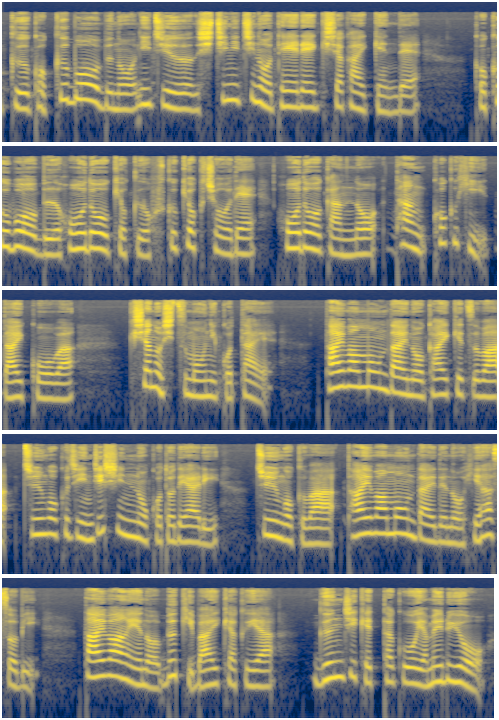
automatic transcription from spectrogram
国国防部の27日の定例記者会見で、国防部報道局副局長で報道官の譚国費代行は、記者の質問に答え、台湾問題の解決は中国人自身のことであり、中国は台湾問題での火遊び、台湾への武器売却や軍事結託をやめるよう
